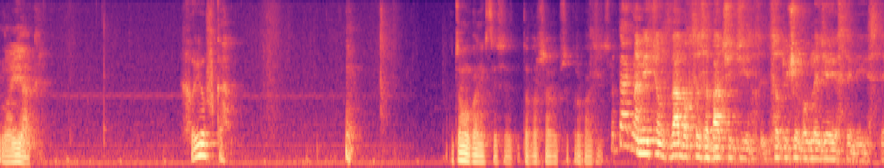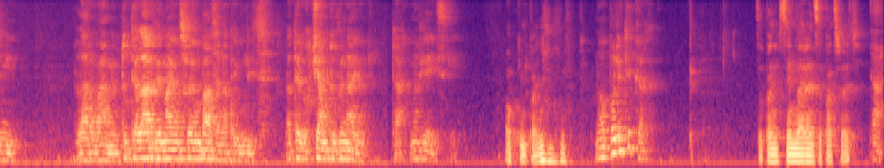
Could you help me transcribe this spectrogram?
No i jak? Chujówka. A czemu pani chce się do Warszawy przeprowadzić? No tak na miesiąc, dwa, bo chcę zobaczyć, co tu się w ogóle dzieje z tymi, z tymi larwami. Tu te larwy mają swoją bazę na tej ulicy. Dlatego chciałam tu wynająć. Tak, na wiejskiej. O kim pani mówi? No o politykach. Co pani chce im na ręce patrzeć? Tak.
